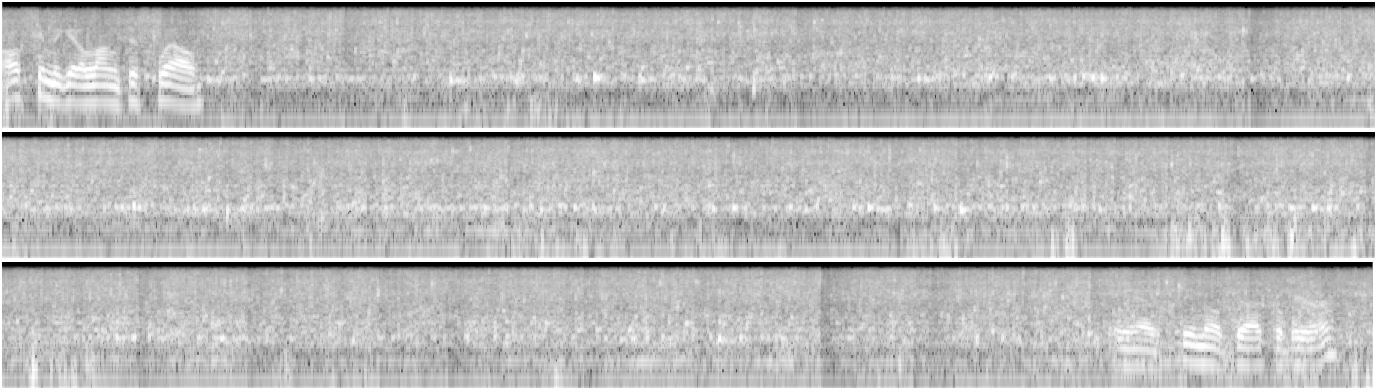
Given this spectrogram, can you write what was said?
all seem to get along just well. We have female duck over here.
